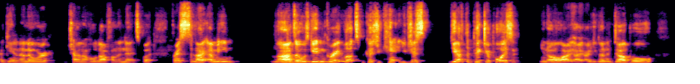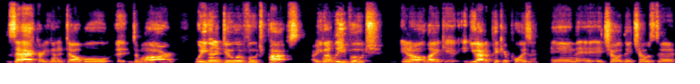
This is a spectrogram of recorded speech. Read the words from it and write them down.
again, I know we're trying to hold off on the Nets, but for instance, tonight, I mean, Lonzo was getting great looks because you can't, you just, you have to pick your poison. You know, are, are you going to double Zach? Are you going to double uh, Demar? What are you going to do with Vooch pops? Are you going to leave Vooch? You know, like you got to pick your poison. And it, it showed they chose to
